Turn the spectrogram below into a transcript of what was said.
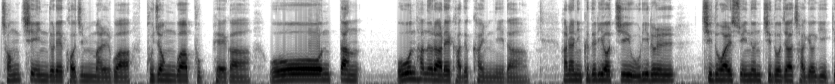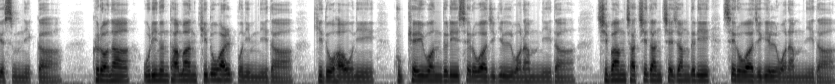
정치인들의 거짓말과 부정과 부패가 온 땅, 온 하늘 아래 가득하입니다. 하나님 그들이 어찌 우리를 지도할 수 있는 지도자 자격이 있겠습니까? 그러나 우리는 다만 기도할 뿐입니다. 기도하오니 국회의원들이 새로워지길 원합니다. 지방자치단체장들이 새로워지길 원합니다.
